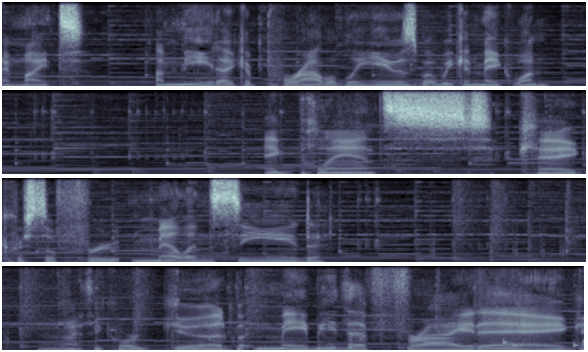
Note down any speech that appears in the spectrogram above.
I might. A meat I could probably use, but we can make one. Eggplants. Okay, crystal fruit. Melon seed. Oh, I think we're good, but maybe the fried egg.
